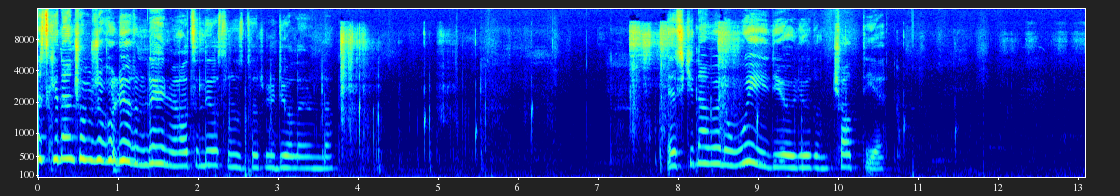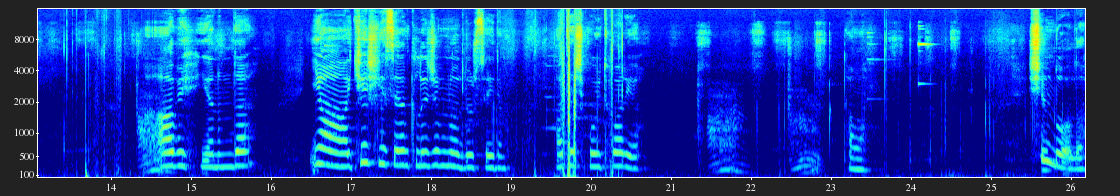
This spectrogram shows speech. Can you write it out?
eskiden çabucak ölüyordum değil mi? Hatırlıyorsunuzdur videolarımdan. Eskiden böyle Wii diye ölüyordum çat diye. Abi yanımda ya keşke senin kılıcımla öldürseydim. Ateş boyutu var ya. Tamam. Şimdi oldu.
